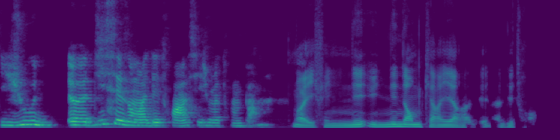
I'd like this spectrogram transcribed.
Il joue euh, 10 saisons à Détroit, hein, si je me trompe pas. Ouais, il fait une, une énorme carrière à, à Détroit.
